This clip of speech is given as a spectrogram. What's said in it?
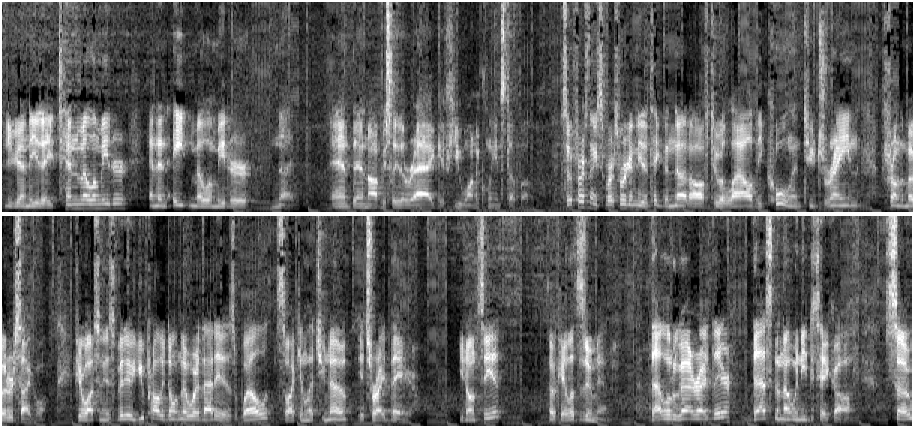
And you're gonna need a 10 millimeter and an 8 millimeter nut. And then obviously the rag if you wanna clean stuff up. So first things first, we're gonna need to take the nut off to allow the coolant to drain from the motorcycle. If you're watching this video, you probably don't know where that is. Well, so I can let you know, it's right there. You don't see it? Okay, let's zoom in. That little guy right there, that's the nut we need to take off. So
